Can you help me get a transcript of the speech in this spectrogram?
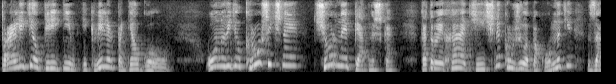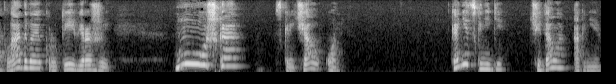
пролетел перед ним, и Квиллер поднял голову. Он увидел крошечное черное пятнышко, которое хаотично кружило по комнате, закладывая крутые виражи. «Мушка!» — скричал он. Конец книги. Читала Агния.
